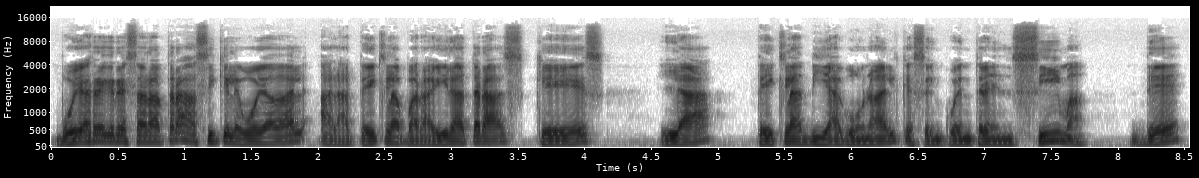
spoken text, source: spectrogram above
Voy a regresar atrás, así que le voy a dar a la tecla para ir atrás, que es la tecla diagonal que se encuentra encima de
